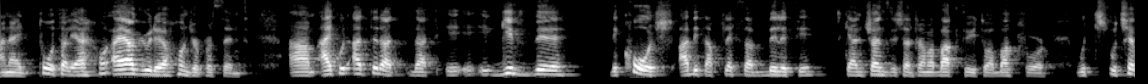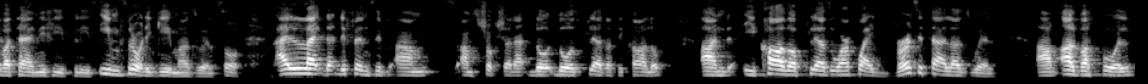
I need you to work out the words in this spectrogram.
And I totally I, I agree with hundred percent. Um, I could add to that that it, it gives the the coach a bit of flexibility to can transition from a back three to a back four, which whichever time if he please, even throughout the game as well. So I like that defensive um, um structure that th- those players that he called up, and he called up players who are quite versatile as well. Um, Alvas Powell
